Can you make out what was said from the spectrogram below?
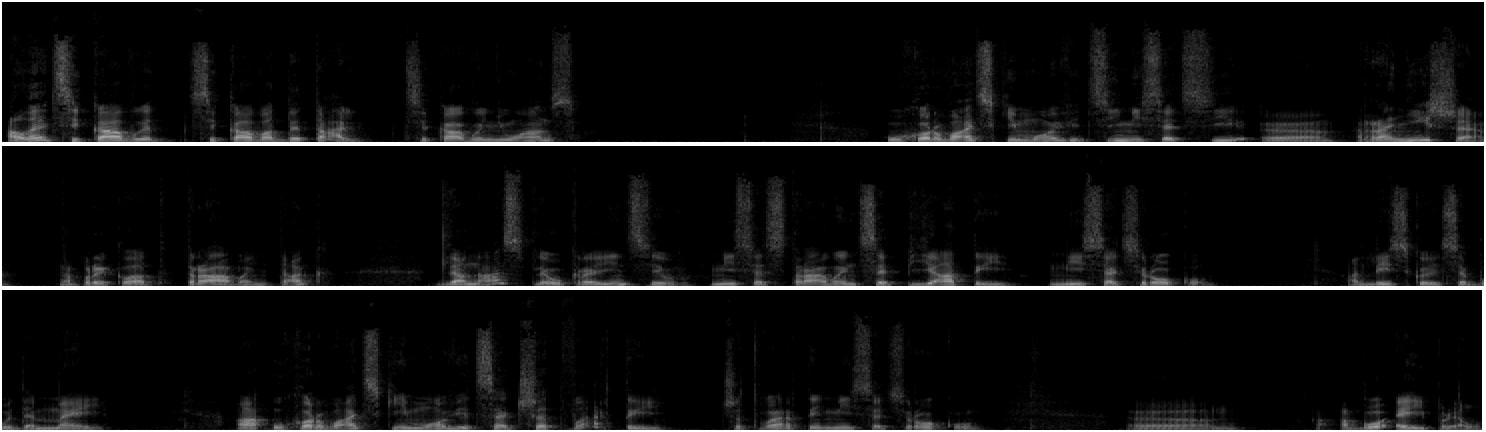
Але цікавий, цікава деталь, цікавий нюанс. У хорватській мові ці місяці е, раніше, наприклад, травень, так? Для нас, для українців, місяць травень це п'ятий місяць року. Англійською це буде May. А у хорватській мові це четвертий четвертий місяць року е, або April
